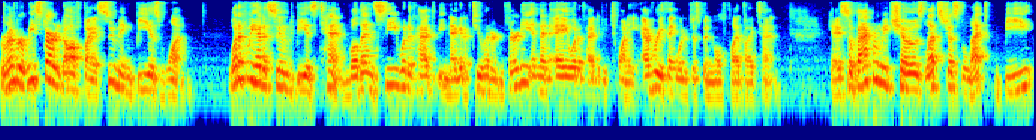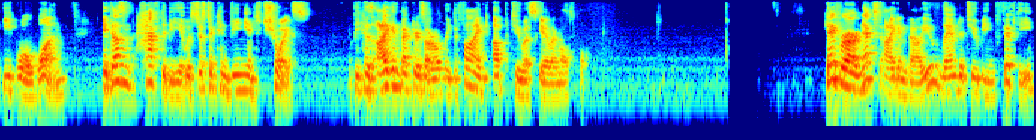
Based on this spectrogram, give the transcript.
Remember, we started off by assuming b is 1. What if we had assumed b is 10? Well, then c would have had to be negative 230, and then a would have had to be 20. Everything would have just been multiplied by 10. Okay, so back when we chose, let's just let b equal 1, it doesn't have to be. It was just a convenient choice, because eigenvectors are only defined up to a scalar multiple. Okay, for our next eigenvalue, lambda 2 being 50,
